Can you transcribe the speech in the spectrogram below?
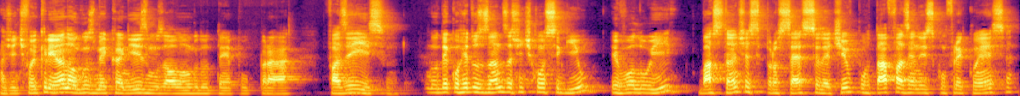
A gente foi criando alguns mecanismos ao longo do tempo para fazer isso. No decorrer dos anos, a gente conseguiu evoluir bastante esse processo seletivo por estar fazendo isso com frequência.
